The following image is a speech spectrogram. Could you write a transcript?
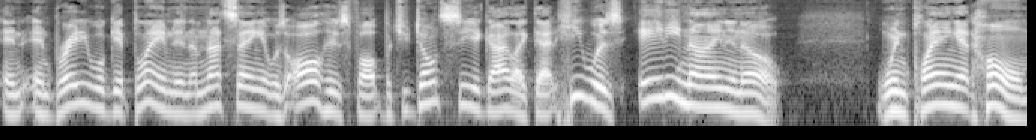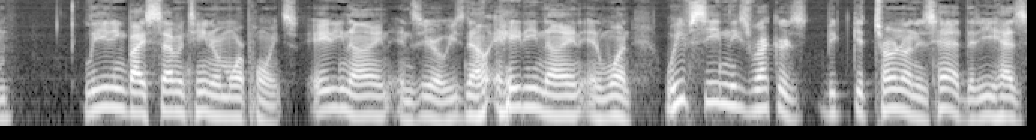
and and Brady will get blamed. And I'm not saying it was all his fault, but you don't see a guy like that. He was 89 and 0 when playing at home, leading by 17 or more points. 89 and 0. He's now 89 and 1. We've seen these records be, get turned on his head that he has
